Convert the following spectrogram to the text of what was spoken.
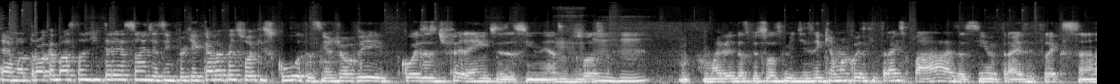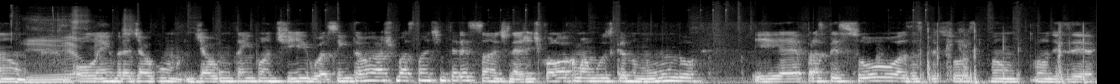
É uma troca bastante interessante, assim, porque cada pessoa que escuta, assim, eu já ouvi coisas diferentes, assim, né? As pessoas. A maioria das pessoas me dizem que é uma coisa que traz paz, assim, ou traz reflexão, Isso. ou lembra de algum, de algum tempo antigo, assim, então eu acho bastante interessante, né? A gente coloca uma música no mundo e é para as pessoas, as pessoas que vão, vão dizer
